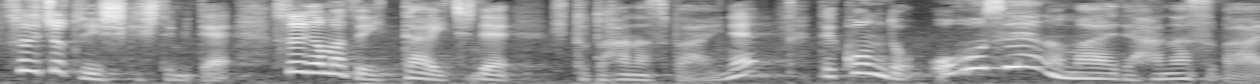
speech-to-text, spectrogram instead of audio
それちょっと意識してみて。それがまず1対1で人と話す場合ね。で、今度、大勢の前で話す場合。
